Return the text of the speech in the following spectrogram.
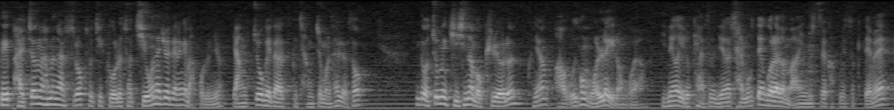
그게 발전을 하면 할수록 솔직히 그거를 저 지원해줘야 되는 게 맞거든요. 양쪽에다 그 장점을 살려서. 근데 어쩌면 Git이나 Mercurial은 그냥 아 이건 원래 이런 거야. 니네가 이렇게 안 쓰면 니네가 잘못된 거라는 mindset을 갖고 있었기 때문에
